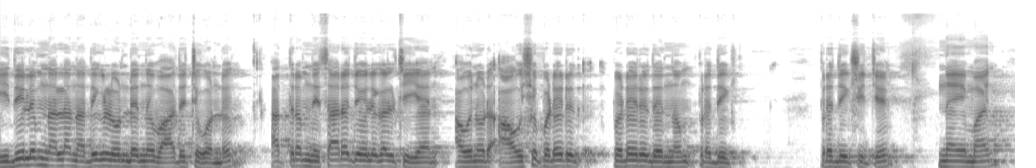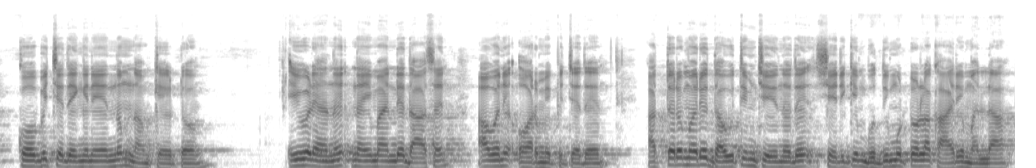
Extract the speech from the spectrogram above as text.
ഇതിലും നല്ല നദികളുണ്ടെന്ന് വാദിച്ചുകൊണ്ട് അത്തരം നിസാര ജോലികൾ ചെയ്യാൻ അവനോട് ആവശ്യപ്പെടരുത് പെടരുതെന്നും പ്രതീക്ഷ പ്രതീക്ഷിച്ച് നയമാൻ കോപിച്ചതെങ്ങനെയെന്നും നാം കേട്ടു. ഇവിടെയാണ് നൈമാന്റെ ദാസൻ അവന് ഓർമ്മിപ്പിച്ചത്. അത്തരമൊരു ദൗത്യം ചെയ്യുന്നത് ശരിക്കും ബുദ്ധിമുട്ടുള്ള കാര്യമല്ല.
